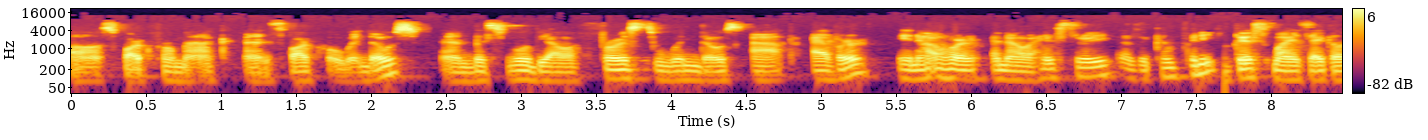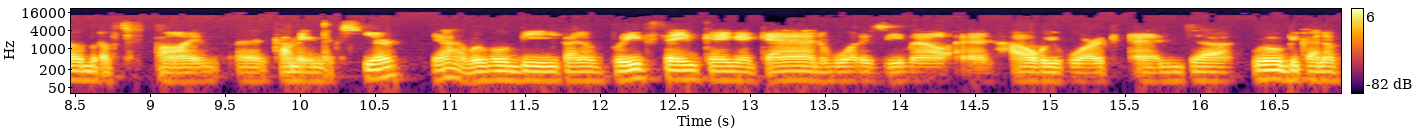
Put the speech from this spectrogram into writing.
uh, Spark for Mac and Spark for Windows, and this will be our first Windows app ever in our in our history as a company. This might take a little bit of time and coming next year yeah, we will be kind of rethinking again what is email and how we work, and uh, we will be kind of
